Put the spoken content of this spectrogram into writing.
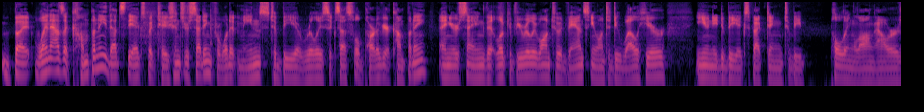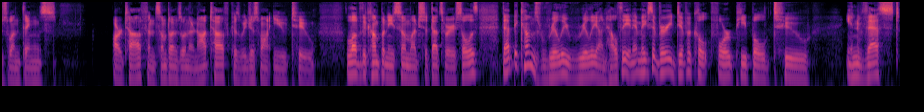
but when as a company that's the expectations you're setting for what it means to be a really successful part of your company and you're saying that look if you really want to advance and you want to do well here you need to be expecting to be pulling long hours when things are tough and sometimes when they're not tough because we just want you to love the company so much that that's where your soul is. That becomes really really unhealthy and it makes it very difficult for people to invest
